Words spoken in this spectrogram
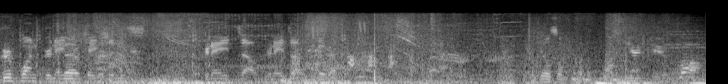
Group 1, grenade Down. rotations. Grenades out, grenades out, let's go guys. Kills them. Objective lost.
